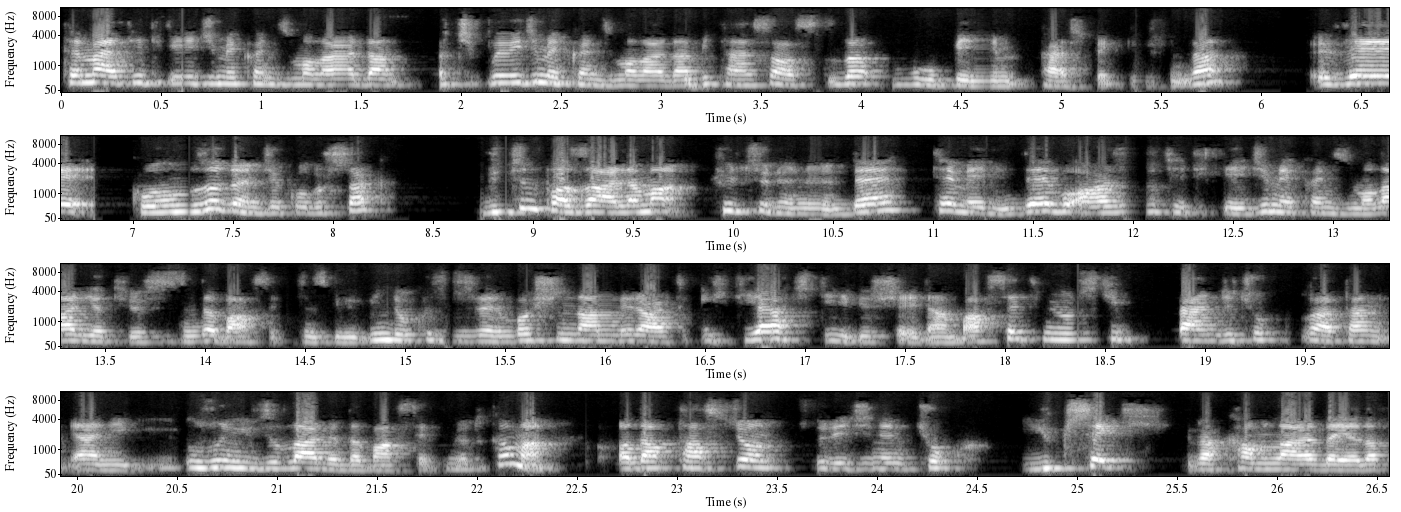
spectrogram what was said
Temel tetikleyici mekanizmalardan, açıklayıcı mekanizmalardan bir tanesi aslında bu benim perspektifimden. Ve konumuza dönecek olursak bütün pazarlama kültürünün de temelinde bu arzu tetikleyici mekanizmalar yatıyor. Sizin de bahsettiğiniz gibi 1900'lerin başından beri artık ihtiyaç diye bir şeyden bahsetmiyoruz ki bence çok zaten yani uzun yüzyıllarda da bahsetmiyorduk ama adaptasyon sürecinin çok yüksek rakamlarda ya da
